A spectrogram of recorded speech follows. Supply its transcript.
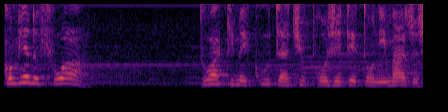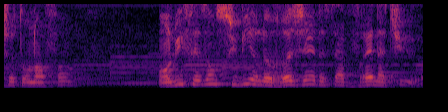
Combien de fois, toi qui m'écoutes, as-tu projeté ton image chez ton enfant? En lui faisant subir le rejet de sa vraie nature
